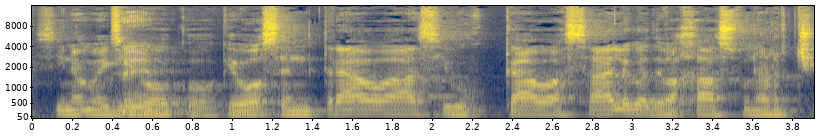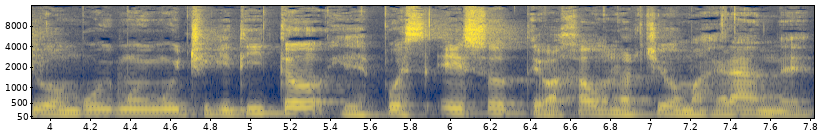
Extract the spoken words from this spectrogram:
si no me Sí. equivoco, que vos entrabas y buscabas algo, te bajabas un archivo muy, muy, muy chiquitito y después eso te bajaba un archivo más grande.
